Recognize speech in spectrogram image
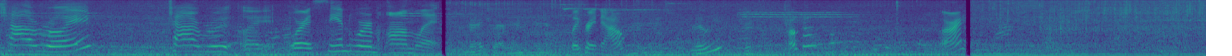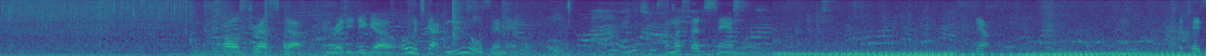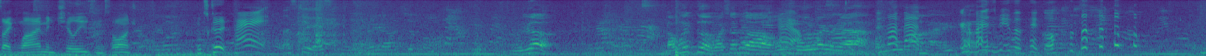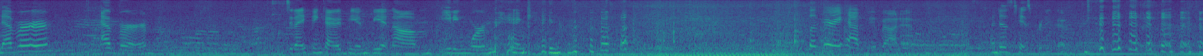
chả rươi, chả rươi, or a sandworm omelet. I'll try one. Like right now? Really? Okay. All right. All dressed up and ready to go. Oh, it's got noodles in it. Oh, interesting. Unless that's sandworm. Yeah. It tastes like lime and chilies and cilantro. It's good. All right, let's do this. Được chưa? Đóng It's not bad. It reminds me of a pickle. Never, ever did I think I would be in Vietnam eating worm pancakes. but very happy about it. It does taste pretty good.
